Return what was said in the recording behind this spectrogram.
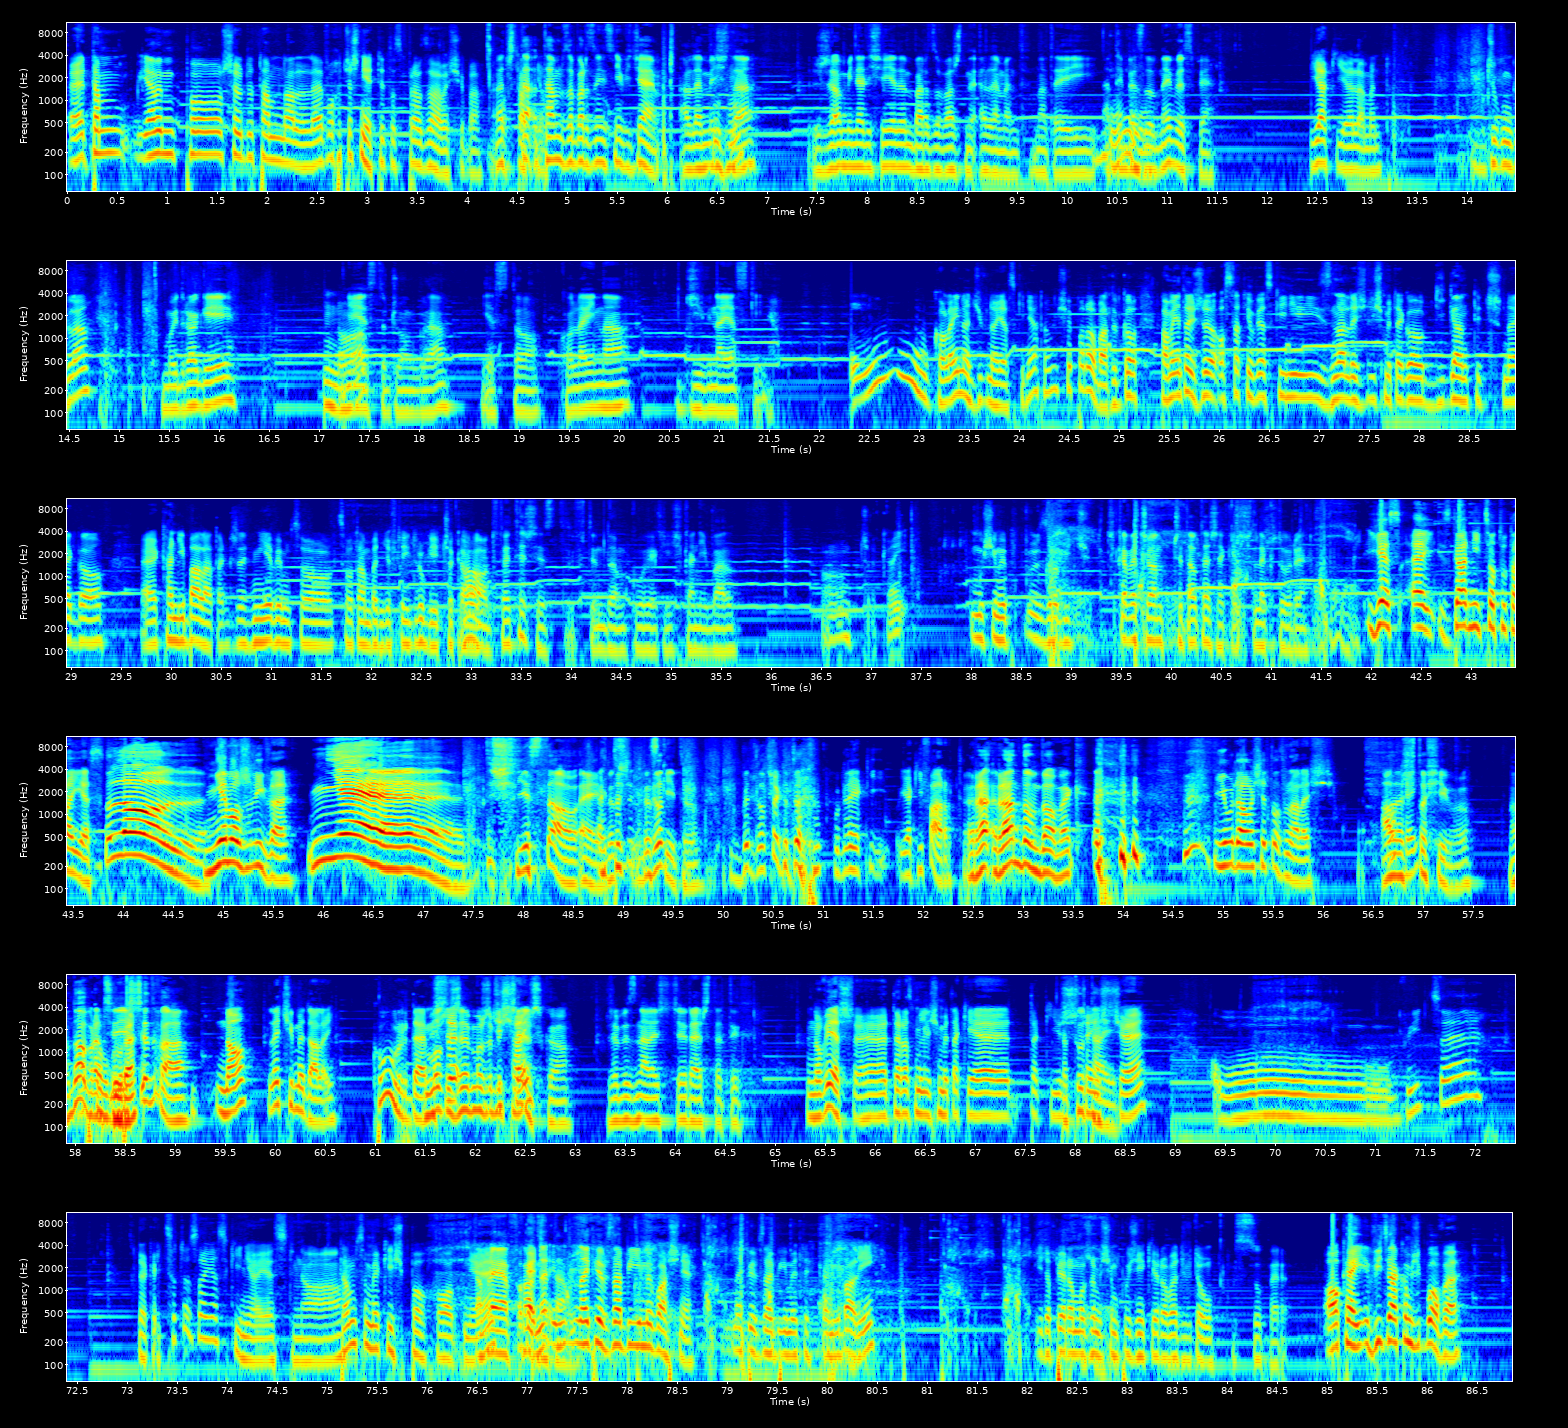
E, tam, ja bym poszedł tam na lewo, chociaż nie, ty to sprawdzałeś chyba Znaczy, ta, ostatnio. tam za bardzo nic nie widziałem, ale myślę, Mhm. że ominęliśmy jeden bardzo ważny element na tej, na tej Uuu. bezludnej wyspie. Jaki element? Dżungla? Mój drogi, No. nie jest to dżungla, jest to kolejna dziwna jaskinia. Uuu, kolejna dziwna jaskinia, to mi się podoba. Tylko pamiętaj, że ostatnio w jaskini znaleźliśmy tego gigantycznego e, kanibala, także nie wiem, co, co tam będzie w tej drugiej czekało. O, tutaj też jest w tym domku jakiś kanibal. O, czekaj. Musimy zrobić. Ciekawe, czy on czytał też jakieś lektury. Jest, ej, zgadnij, co tutaj jest. LOL! Niemożliwe. Nie! To się nie stało, ej, Ej, to bez, się- bez to- kitu. By- Dlaczego to w ogóle jaki, jaki fart? Ra random domek, I udało się to znaleźć. ależ Okej. to siwo. No dobra, w czyli górę. jeszcze dwa. No, lecimy dalej. Kurde, Myślę, może że może być dzisiaj... ciężko, żeby znaleźć resztę tych. No wiesz, e, teraz mieliśmy takie, takie tutaj. szczęście. Uuu, widzę. Czekaj, co to za jaskinia jest? No. Tam są jakieś pochodnie. Dobra, ja wchodzę Okej, tam. najpierw zabijmy właśnie. Najpierw zabijmy tych kanibali. I dopiero możemy się później kierować w dół. Super. Okej, widzę jakąś głowę.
